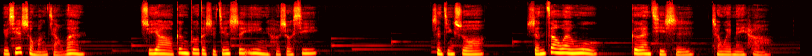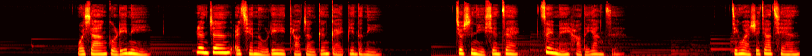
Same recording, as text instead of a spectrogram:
有些手忙脚乱，需要更多的时间适应和熟悉。圣经说：“神造万物，各按其时成为美好。”我想鼓励你，认真而且努力调整跟改变的你，就是你现在最美好的样子。今晚睡觉前，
